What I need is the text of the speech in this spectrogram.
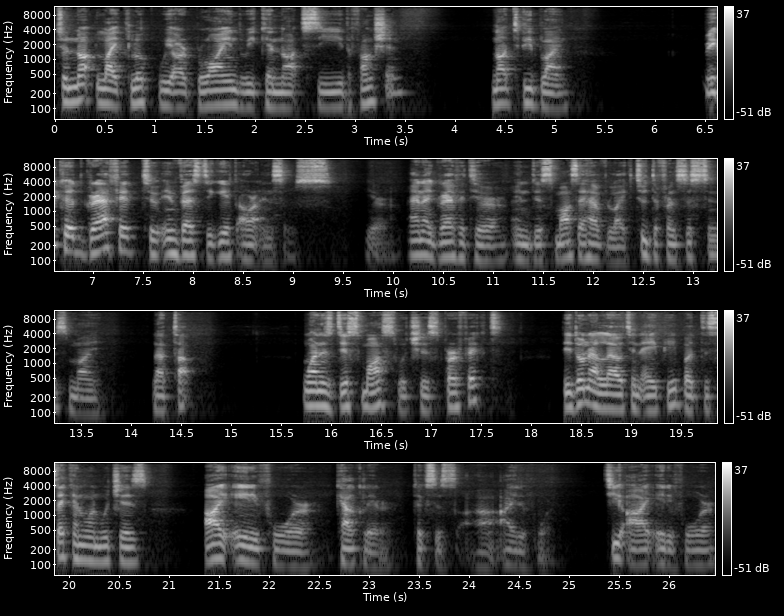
to not like, look, we are blind, we cannot see the function not to be blind. We could graph it to investigate our answers here. And I graph it here in this Desmos. I have like two different systems, my laptop. One is this Desmos, which is perfect. They don't allow it in AP, but the second one, which is i84 calculator, Texas uh, i84, TI84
